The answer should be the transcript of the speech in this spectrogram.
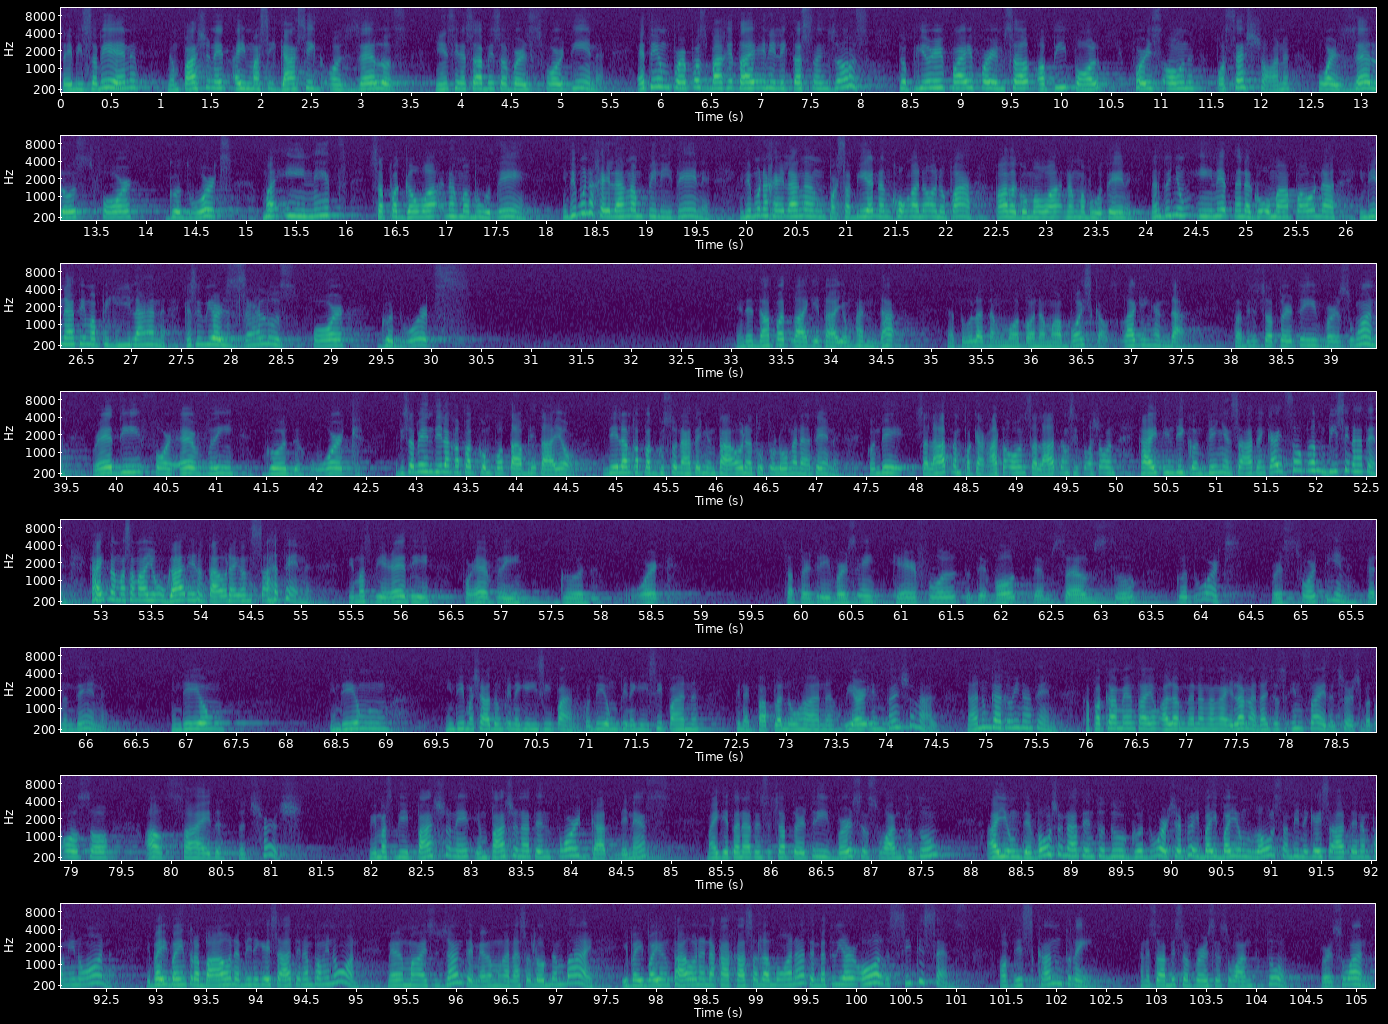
So ibig sabihin, ng passionate ay masigasig o zealous. Yun sinasabi sa verse 14. Ito yung purpose bakit tayo iniligtas ng Diyos. To purify for Himself a people for His own possession who are zealous for good works mainit sa paggawa ng mabuti. Hindi mo na kailangang pilitin. Hindi mo na kailangang pagsabihan ng kung ano-ano pa para gumawa ng mabuti. Nandun yung init na nag-uumapaw na hindi natin mapigilan kasi we are zealous for good works. And then dapat lagi tayong handa na tulad ng motto ng mga Boy Scouts, laging handa. Sabi sa chapter 3, verse 1, ready for every good work. Ibig sabihin, hindi lang kapag komportable tayo. Hindi lang kapag gusto natin yung tao na tutulungan natin. Kundi sa lahat ng pagkakataon, sa lahat ng sitwasyon, kahit hindi convenient sa atin, kahit sobrang busy natin, kahit na masama yung ugali ng tao na yun sa atin, we must be ready for every good work. Chapter 3, verse 8, careful to devote themselves to good works. Verse 14, ganun din. Hindi yung hindi yung hindi masyadong pinag-iisipan, kundi yung pinag-iisipan pinagpaplanuhan, we are intentional. Na anong gagawin natin? Kapag kami tayong alam na nangangailangan, not just inside the church, but also outside the church. We must be passionate. Yung passion natin for godliness, makikita natin sa chapter 3, verses 1 to 2, ay yung devotion natin to do good work. Siyempre, iba-iba yung roles na binigay sa atin ng Panginoon. Iba-iba yung trabaho na binigay sa atin ng Panginoon. Merong mga estudyante, merong mga nasa loob ng bahay. Iba-iba yung tao na nakakasalamuhan natin. But we are all citizens of this country. Ano sabi sa verses 1 to 2? Verse 1,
